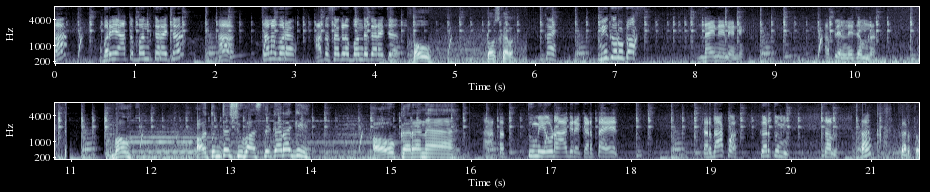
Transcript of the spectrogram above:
हा? बरं आता बंद करायचं? हा चला बरं आता सगळं बंद करायचं. भाऊ टॉस करा. काय? मी करू टॉस? नाही नाही नाही नाही. आपल्याला नाही जमणार. भाऊ अहो तुमच्या शुभ हस्ते करा की. अहो करा ना. आता तुम्ही एवढा आग्रह करतायत तर दाखवा करतो मी चल. हा करतो.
